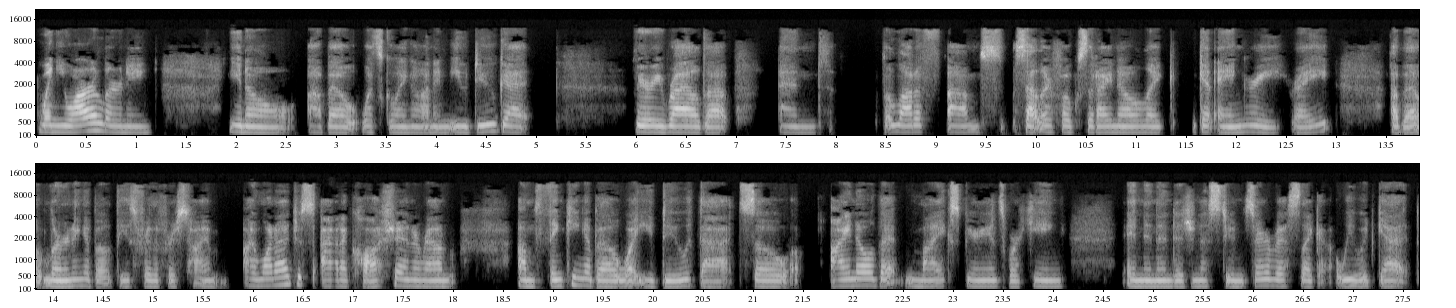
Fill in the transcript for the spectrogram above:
when you are learning you know, about what's going on and you do get very riled up and a lot of um, settler folks that I know like get angry, right? About learning about these for the first time. I want to just add a caution around um, thinking about what you do with that. So I know that my experience working in an Indigenous student service, like we would get,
